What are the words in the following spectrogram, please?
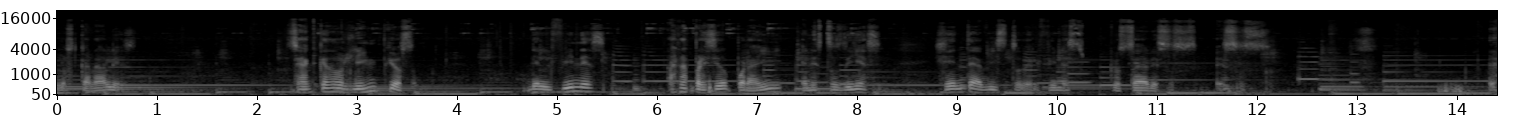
los canales se han quedado limpios. Delfines han aparecido por ahí en estos días. Gente ha visto delfines cruzar esos, esos eh,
